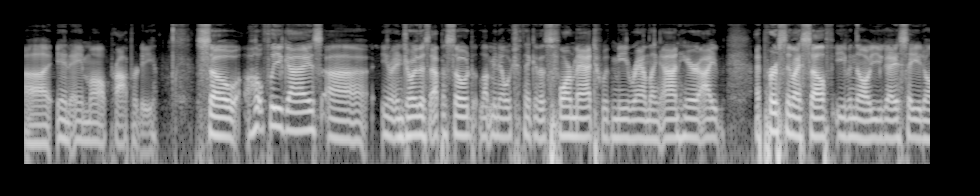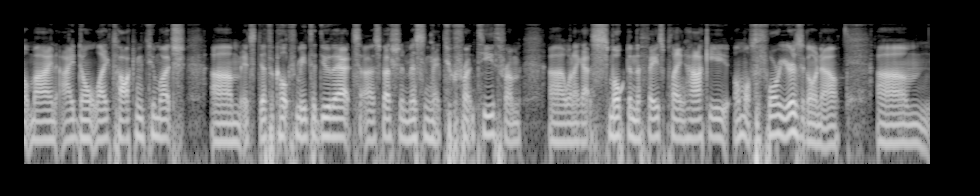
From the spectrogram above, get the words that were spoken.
uh, in a mall property. So hopefully you guys uh, you know enjoy this episode. Let me know what you think of this format with me rambling on here. I I personally myself, even though you guys say you don't mind, I don't like talking too much. Um, it's difficult for me to do that, uh, especially missing my two front teeth from uh, when I got smoked in the face playing hockey almost four years ago now. Um,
